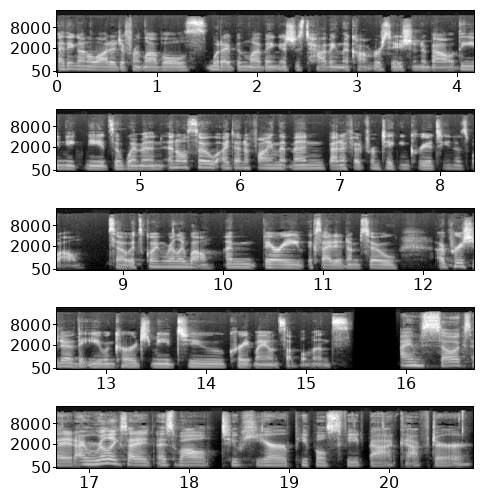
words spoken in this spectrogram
I think on a lot of different levels, what I've been loving is just having the conversation about the unique needs of women and also identifying that men benefit from taking creatine as well. So it's going really well. I'm very excited. I'm so appreciative that you encouraged me to create my own supplements. I'm so excited. I'm really excited as well to hear people's feedback after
